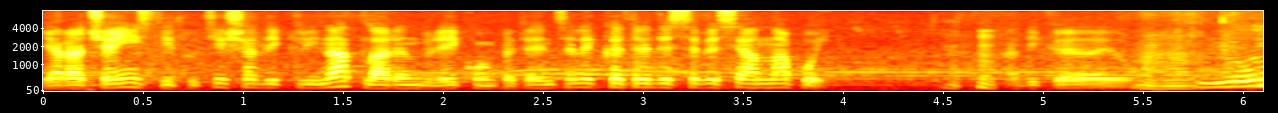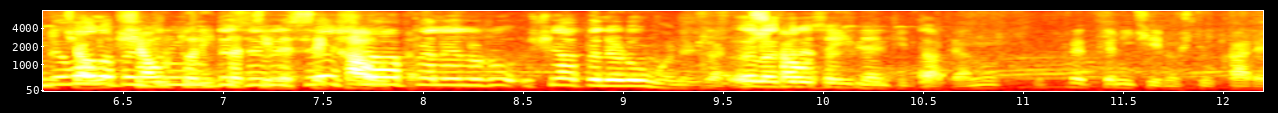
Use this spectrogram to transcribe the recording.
Iar acea instituție și-a declinat la rândul ei competențele către DSVSA înapoi. Adică Undeva au- la și pentru autoritățile DSVSA se și caută. apele, ro- și apele române. exact, Ăla își trebuie caută să fie. identitatea. Nu, cred că nici ei nu știu care...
